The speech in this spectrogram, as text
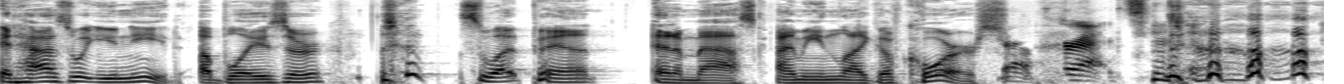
it has what you need: a blazer, sweatpant, and a mask. I mean, like, of course. That's correct.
